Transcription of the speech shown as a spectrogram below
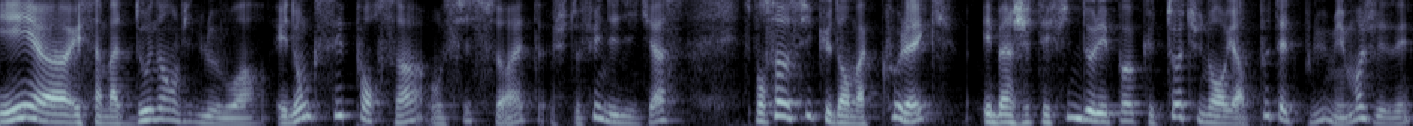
Euh, et, ça m'a donné envie de le voir. Et donc, c'est pour ça aussi, Sorette, je te fais une dédicace. C'est pour ça aussi que dans ma collecte, eh ben, j'ai tes films de l'époque que toi tu ne regardes peut-être plus, mais moi je les ai.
